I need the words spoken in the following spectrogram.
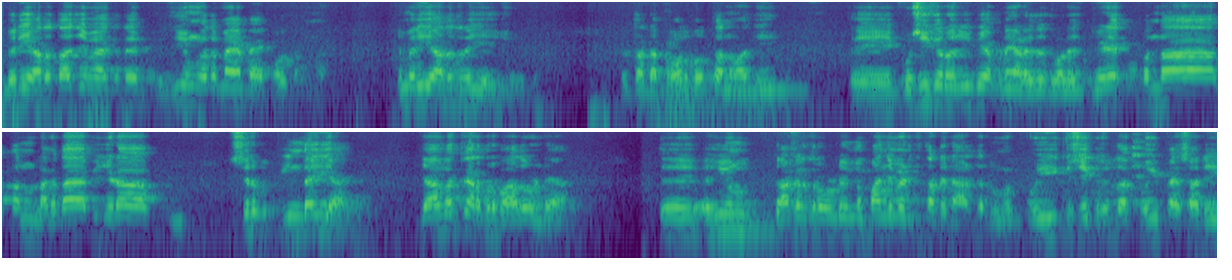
ਮੇਰੀ ਆਦਤ ਆ, ਜੇ ਮੈਂ ਕਿਤੇ ਬਿਜ਼ੀ ਹੋਊਂਗਾ ਤਾਂ ਮੈਂ ਬੈਕ ਕਾਲ ਕਰੂੰਗਾ। ਤੇ ਮੇਰੀ ਆਦਤ ਰਹੀ ਹੈ ਜੀ ਸ਼ੁਰੂ ਤੋਂ। ਤੇ ਤੁਹਾਡਾ ਬਹੁਤ ਬਹੁਤ ਧੰਨਵਾਦ ਜੀ। ਤੇ ਕੋਸ਼ਿਸ਼ ਕਰੋ ਜੀ ਵੀ ਆਪਣੇ ਆਲੇ ਦੁਆਲੇ, ਜਿਹੜੇ ਬੰਦਾ ਤੁਹਾਨੂੰ ਲੱਗਦਾ ਹੈ ਵੀ ਜਿਹੜਾ ਸਿਰਫ ਪੀਂਦਾ ਹੀ ਆ ਜਾਂ ਉਹਦਾ ਘਰ ਬਰਬਾਦ ਹੋਣ ਡਿਆ। ਤੇ ਅਸੀਂ ਉਹਨੂੰ ਦਾਖਲ ਕਰਾਉਣ ਲਈ ਮੈਂ 5 ਮਿੰਟ 'ਚ ਤੁਹਾਡੇ ਨਾਲ ਚੱਲੂਗਾ। ਕੋਈ ਕਿਸੇ ਕਿਸਮ ਦਾ ਕੋਈ ਪੈਸਾ ਦੀ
